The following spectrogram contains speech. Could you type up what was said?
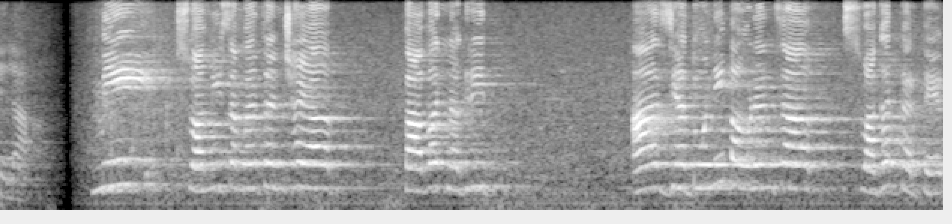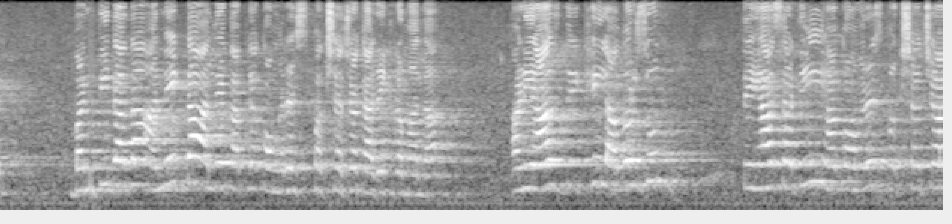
केला. मी स्वामी समर्थांच्या या पावन नगरीत आज या दोन्ही पाहुण्यांचा स्वागत करते. बंटीदादा अनेकदा आलेत आपल्या काँग्रेस पक्षाच्या कार्यक्रमाला. आणि आज देखील आवर्जून ते ह्यासाठी ह्या काँग्रेस पक्षाच्या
